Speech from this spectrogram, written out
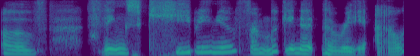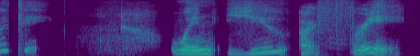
of things keeping you from looking at the reality, when you are free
